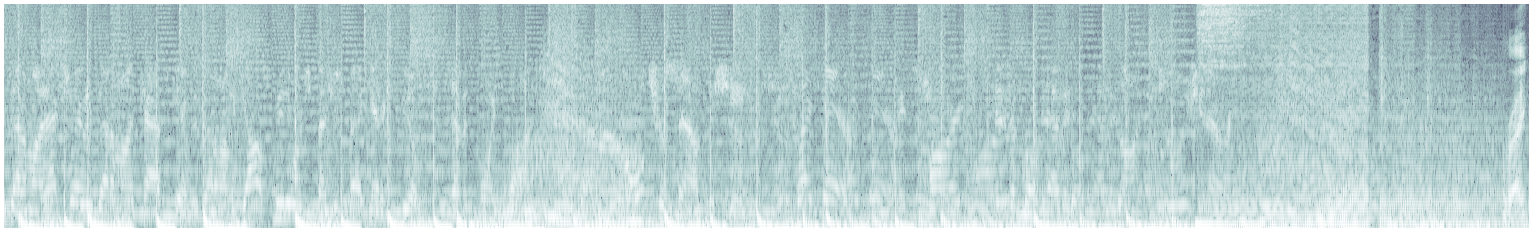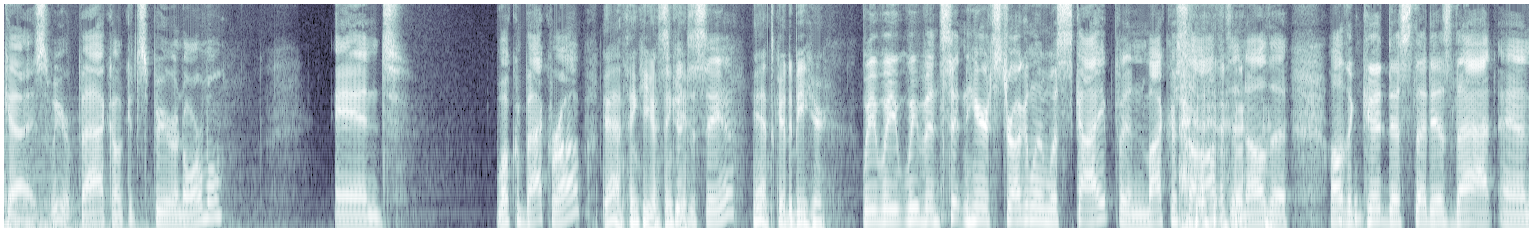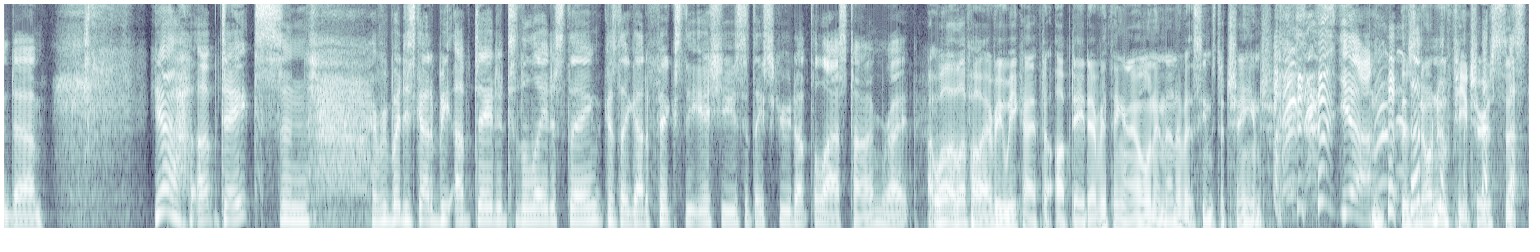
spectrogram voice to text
we've got them, we've got them on X-ray, we've got them on CAT scan, we've got them on the Gauss meter, which measures magnetic field 7.5. We've got them on an ultrasound machine. It's right there. It's hard physical evidence, not delusionary. All right, guys, we are back on Conspiranormal, and welcome back, Rob. Yeah, thank you. It's thank good you. to see you. Yeah, it's good to be here. We we we've been sitting here struggling with Skype and Microsoft and all the all the goodness that is that, and um, yeah, updates and everybody's got to be updated to the latest thing because they got to fix the issues that they screwed up the last time, right? Well, I love how every week I have to update everything I own, and none of it seems to change. yeah. There's no new features.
